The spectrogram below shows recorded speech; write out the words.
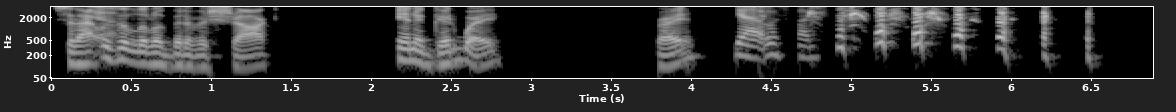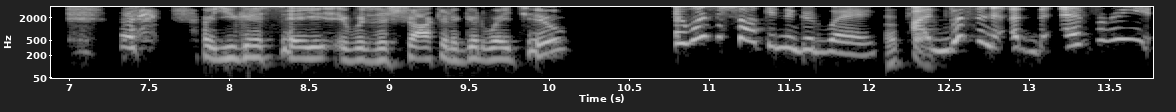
So that was a little bit of a shock, in a good way, right? Yeah, it was fun. Are you going to say it was a shock in a good way too? Was a shock in a good way. Okay. I, listen, uh, every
